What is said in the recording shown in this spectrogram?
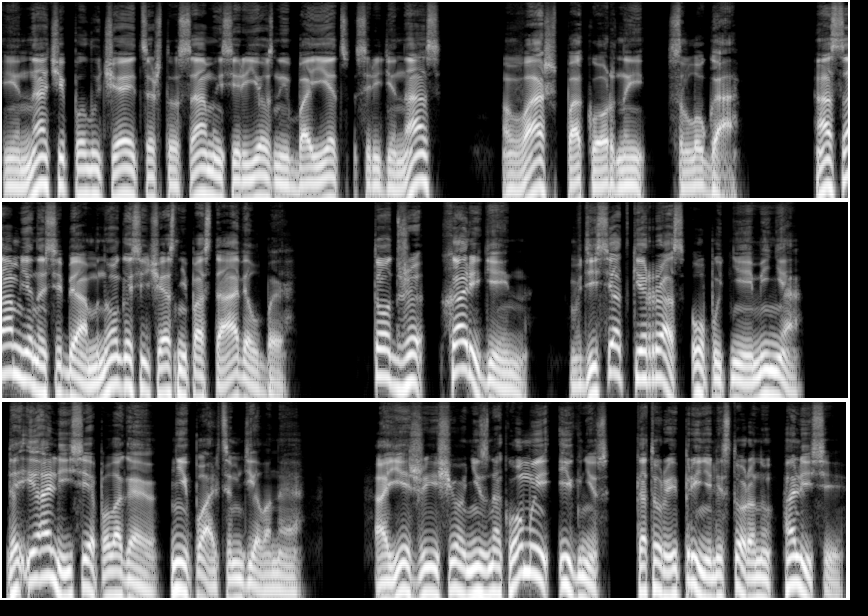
Иначе получается, что самый серьезный боец среди нас — ваш покорный слуга. А сам я на себя много сейчас не поставил бы. Тот же Харригейн в десятки раз опытнее меня, да и Алисия, полагаю, не пальцем деланная. А есть же еще незнакомые Игнис, которые приняли сторону Алисии.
